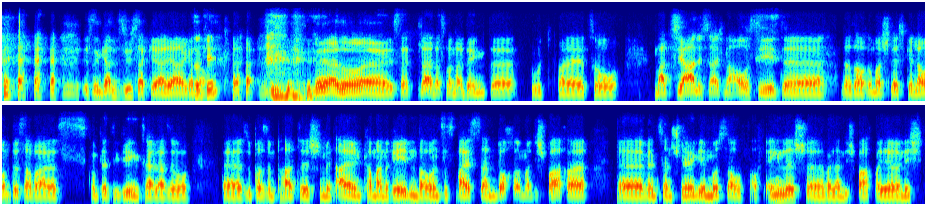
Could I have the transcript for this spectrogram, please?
ist ein ganz süßer Kerl, ja, genau. Okay. nee, also äh, ist halt klar, dass man da denkt, äh, gut, weil er jetzt so martialisch, sag ich mal, aussieht, äh, dass er auch immer schlecht gelaunt ist, aber das ist das komplette Gegenteil. Also äh, super sympathisch. Mit allen kann man reden. Bei uns ist meist dann doch immer die Sprache, äh, wenn es dann schnell gehen muss, auf, auf Englisch, äh, weil dann die Sprachbarriere nicht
